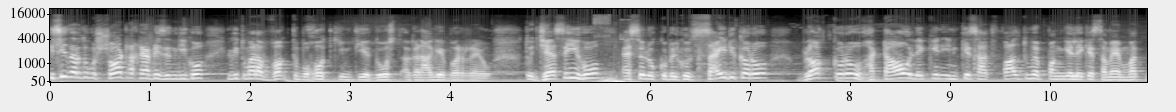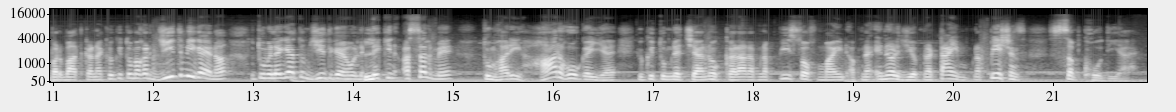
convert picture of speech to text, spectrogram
इसी तरह तुमको शॉर्ट रखना है अपनी ज़िंदगी को, क्योंकि तुम्हारा वक्त बहुत कीमती है, दोस्त, अगर आगे बढ़ रहे हो। तो जैसे ही हो, ऐसे लोग को बिल्कुल साइड करो ब्लॉक करो, हटाओ, लेकिन इनके साथ फालतू में पंगे लेके समय मत बर्बाद करना, क्योंकि तुम अगर जीत भी गए ना तो तुम्हें लगेगा तुम जीत गए हो। लेकिन असल में तुम्हारी हार हो गई है, क्योंकि तुमने चैनो करार, अपना पीस ऑफ़ माइंड अपना एनर्जी अपना टाइम अपना पेशेंस सब खो दिया है।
